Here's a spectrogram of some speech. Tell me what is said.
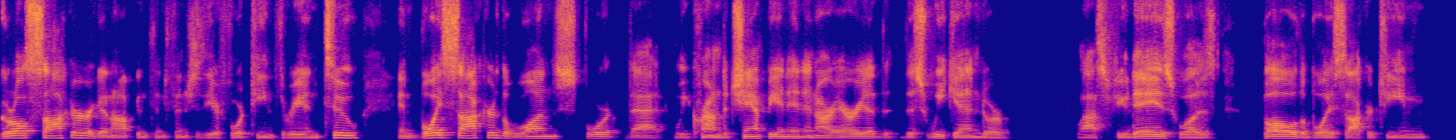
girls soccer. Again, Hopkinton finishes the year 14 3 and 2. In boys soccer, the one sport that we crowned a champion in in our area th- this weekend or last few days was Bow, the boys soccer team,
